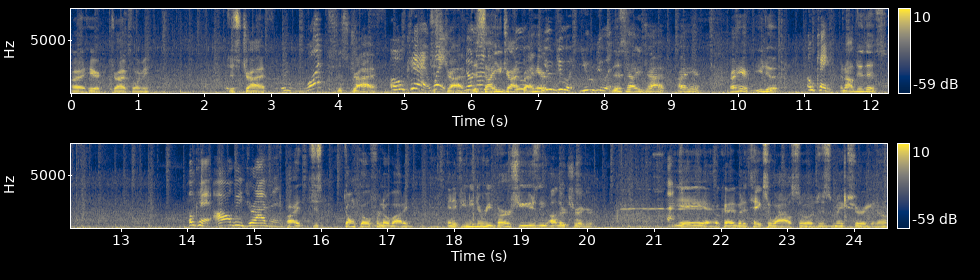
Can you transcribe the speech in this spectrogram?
Alright, here, drive for me. Just drive. Wait, what? Just drive. Okay, Just wait. drive. No, This no, is how you drive, right here. You do it. You do it. This is how you drive. Right here. Right here. You do it. Okay. And I'll do this. Okay, I'll be driving. Alright, just don't go for nobody. And if you need to reverse, you use the other trigger. Gotcha. Yeah, yeah, yeah, okay, but it takes a while, so just make sure, you know.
